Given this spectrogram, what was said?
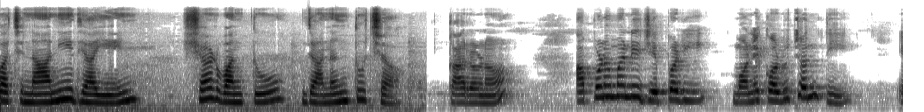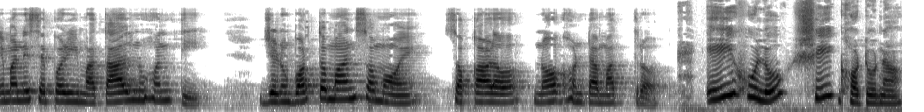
वचनानि ध्यायेन् शृण्वन्तु जानन्तु च କାରଣ ଆପଣମାନେ ଯେପରି ମନେ କରୁଛନ୍ତି ଏମାନେ ସେପରି ମାତାଲ ନୁହନ୍ତି ଯେଣୁ ବର୍ତ୍ତମାନ ସମୟ ସକାଳ ନଅ ଘଣ୍ଟା ମାତ୍ର এই হলো সেই ঘটনা।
